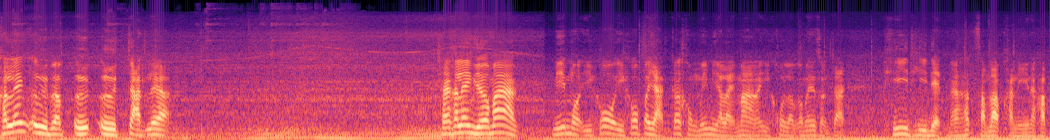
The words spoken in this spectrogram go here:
คันเร่งอืดแบบอืดอืดจัดเลยอะใช้คันเร่งเยอะมาก มีหมดอีโคอีโคประหยัดก็คงไม่มีอะไรมากอีโคเราก็ไม่ได้สนใจ ที่ทีเด็ดนะครับสำหรับคันนี้นะครับ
